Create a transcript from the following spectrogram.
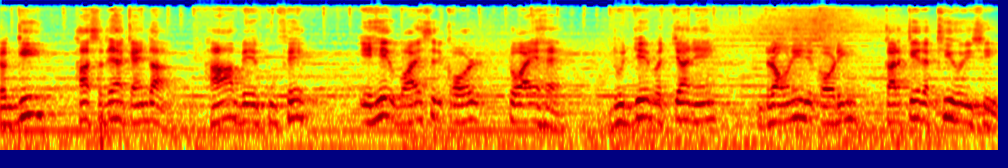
ਗੱਗੀ ਹੱਸਦਿਆਂ ਕਹਿੰਦਾ, ਹਾਂ ਬੇਵਕੂਫੇ, ਇਹ ਵਾਇਸ ਰਿਕਾਰਡ ਟੋਏ ਹੈ। ਦੂਜੇ ਬੱਚਿਆਂ ਨੇ ਡਰਾਉਣੀ ਰਿਕਾਰਡਿੰਗ ਕਰਕੇ ਰੱਖੀ ਹੋਈ ਸੀ।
